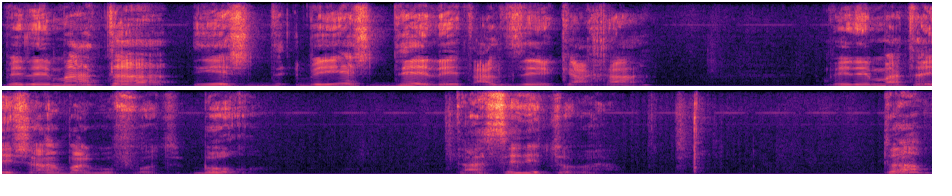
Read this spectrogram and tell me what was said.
ולמטה יש, ויש דלת על זה ככה, ולמטה יש ארבע גופות. בוא, תעשה לי טובה. טוב.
